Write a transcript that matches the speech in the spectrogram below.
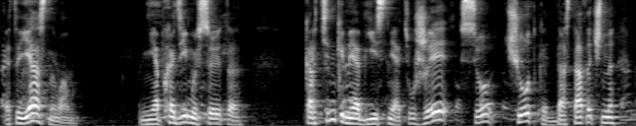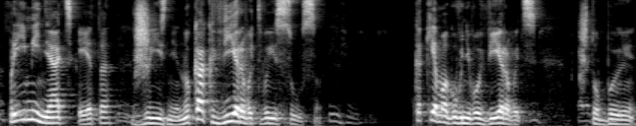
Это ясно вам? Необходимо все это картинками объяснять, уже все четко, достаточно применять это в жизни. Но как веровать в Иисуса? Как я могу в Него веровать, чтобы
